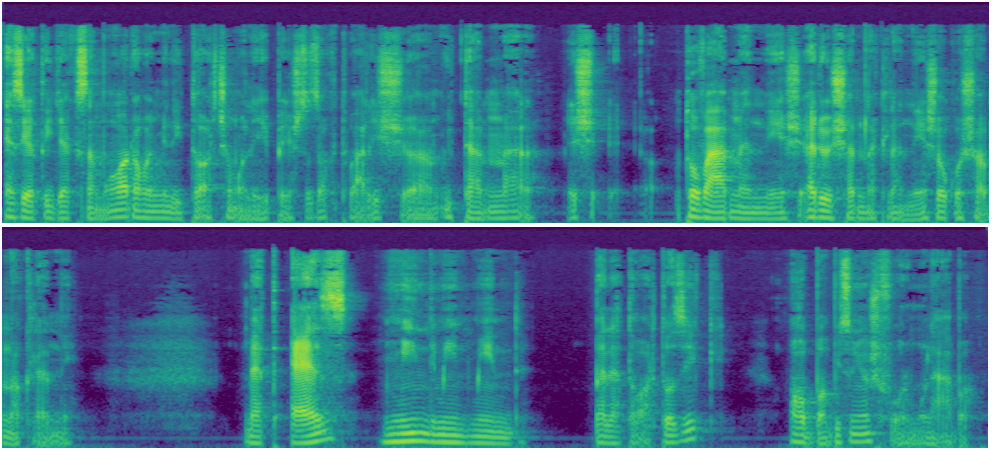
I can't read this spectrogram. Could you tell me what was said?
ezért igyekszem arra, hogy mindig tartsam a lépést az aktuális ütemmel, és tovább menni, és erősebbnek lenni, és okosabbnak lenni. Mert ez mind-mind-mind beletartozik abba a bizonyos formulába.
